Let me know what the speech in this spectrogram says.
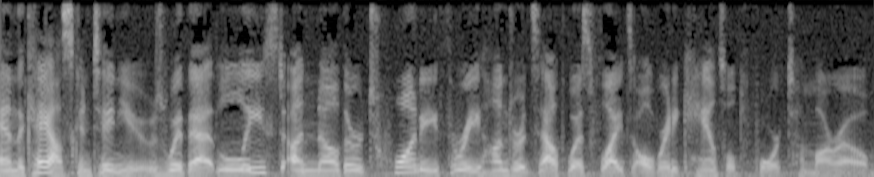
And the chaos continues with at least another 2,300 Southwest flights already canceled for tomorrow.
